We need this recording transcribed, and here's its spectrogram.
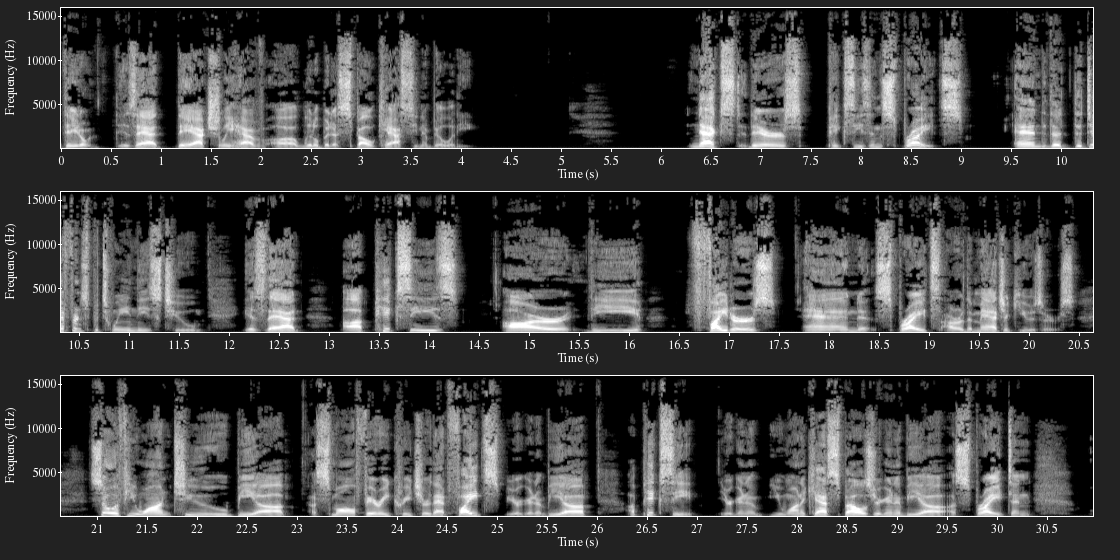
they don't is that they actually have a little bit of spell casting ability. Next, there's pixies and sprites, and the the difference between these two is that uh, pixies are the fighters and sprites are the magic users. So if you want to be a, a small fairy creature that fights, you're going to be a, a pixie. You're going to, you want to cast spells, you're going to be a, a sprite. And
